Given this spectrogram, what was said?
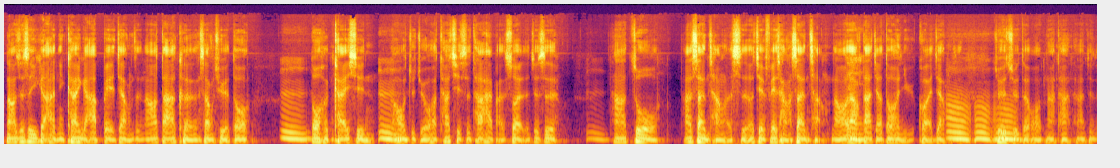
然后就是一个啊，你看一个阿贝这样子，然后大家可能上去也都，嗯，都很开心，然后我就觉得哇，他其实他还蛮帅的，就是，嗯，他做他擅长的事，而且非常擅长，然后让大家都很愉快这样子，嗯嗯，就会觉得哦，那他他就是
